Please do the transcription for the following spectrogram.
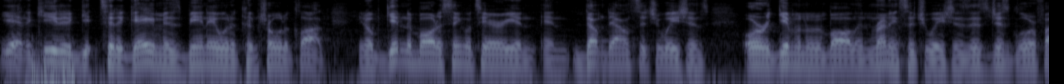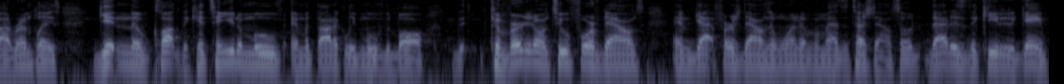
Yeah, the key to get to the game is being able to control the clock. You know, getting the ball to Singletary and, and dump down situations or giving them the ball in running situations. It's just glorified run plays. Getting the clock to continue to move and methodically move the ball. The, converted on two fourth downs and got first downs and one of them as a touchdown. So that is the key to the game.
